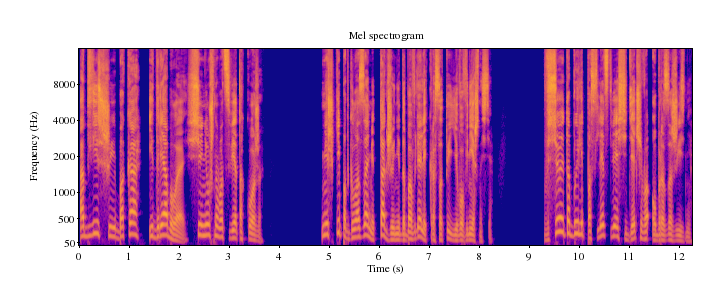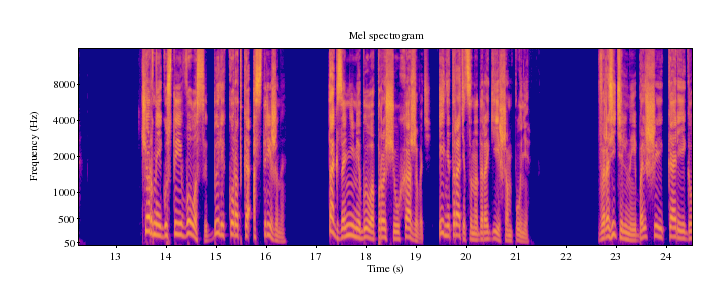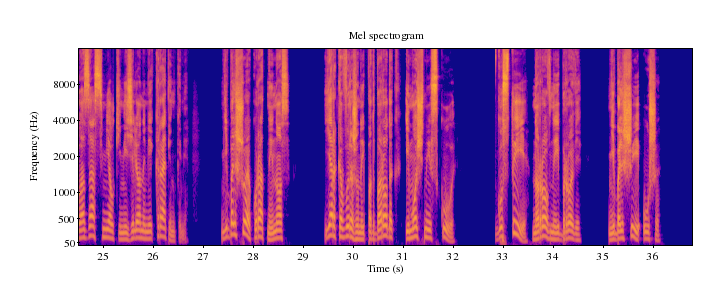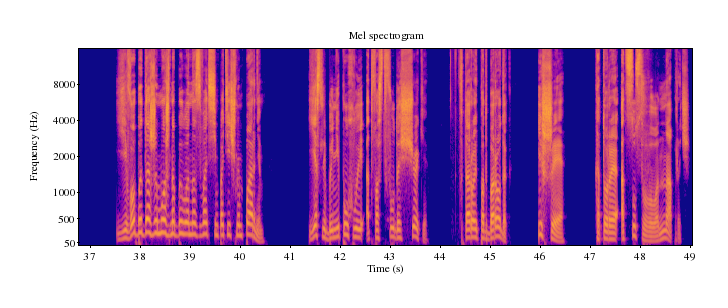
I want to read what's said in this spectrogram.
Обвисшие бока и дряблая, синюшного цвета кожа. Мешки под глазами также не добавляли красоты его внешности. Все это были последствия сидячего образа жизни. Черные густые волосы были коротко острижены. Так за ними было проще ухаживать и не тратиться на дорогие шампуни. Выразительные большие карие глаза с мелкими зелеными крапинками, небольшой аккуратный нос, ярко выраженный подбородок и мощные скулы, густые, но ровные брови, небольшие уши. Его бы даже можно было назвать симпатичным парнем, если бы не пухлые от фастфуда щеки, второй подбородок и шея, которая отсутствовала напрочь.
